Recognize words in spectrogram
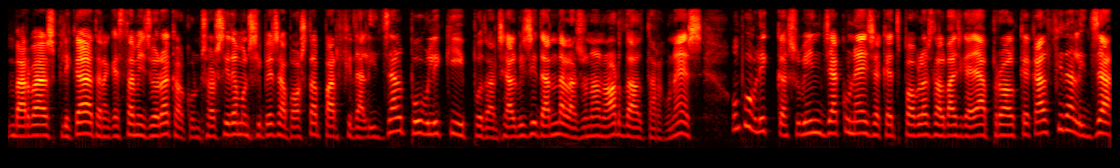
Barba ha explicat en aquesta emissora que el Consorci de Municipis aposta per fidelitzar el públic i potencial visitant de la zona nord del Tarragonès. Un públic que sovint ja coneix aquests pobles del Baix Gallà, però el que cal fidelitzar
